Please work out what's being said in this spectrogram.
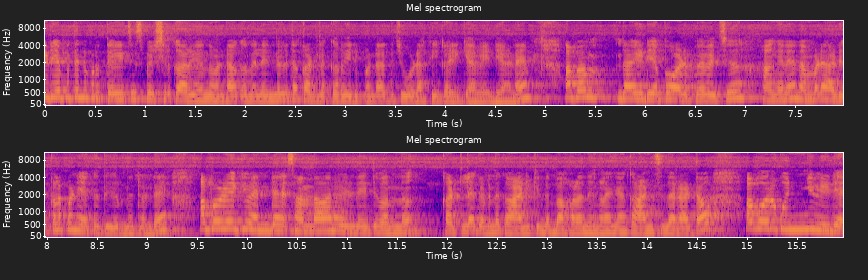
ഇടിയപ്പത്തിന് പ്രത്യേകിച്ച് സ്പെഷ്യൽ കറിയൊന്നും ഉണ്ടാക്കുന്നില്ല. ഇന്നലത്തെ കടലക്കറി ഇരിപ്പുണ്ട് ചൂടാക്കി കഴിക്കാൻ വേണ്ടിയാണ്. അപ്പം ഇതാ ഇടിയപ്പം അടുപ്പ് വെച്ച് അങ്ങനെ നമ്മുടെ അടുക്കളപ്പണിയൊക്കെ തീർന്നിട്ടുണ്ട്. അപ്പോഴേക്കും എന്റെ സന്താനം എഴുന്നേറ്റ് വന്ന് കട്ടിലെ കിടന്ന് കാണിക്കുന്ന ബഹളം നിങ്ങളെ ഞാൻ കാണിച്ചു തരാം കേട്ടോ. അപ്പോൾ ഒരു കുഞ്ഞു വീഡിയോ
